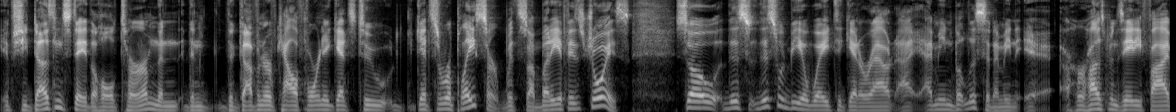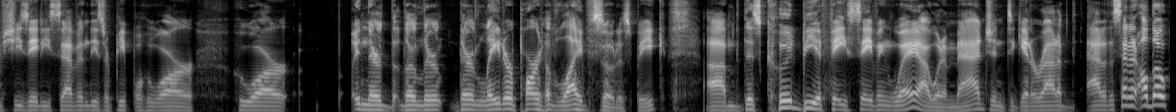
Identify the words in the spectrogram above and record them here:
if she doesn't stay the whole term, then then the governor of California gets to gets to replace her with somebody of his choice. So this this would be a way to get her out. I, I mean, but listen, I mean, eh, her husband's eighty five, she's eighty seven. These are people who are who are in their their their later part of life, so to speak. Um, this could be a face saving way, I would imagine, to get her out of out of the Senate. Although,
